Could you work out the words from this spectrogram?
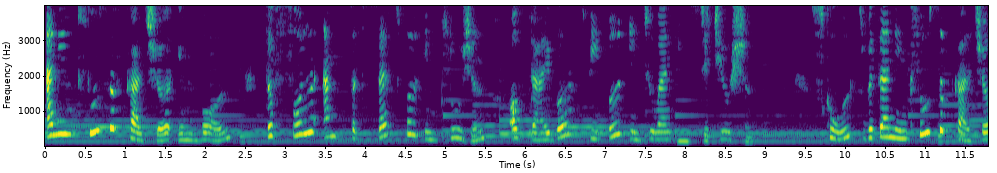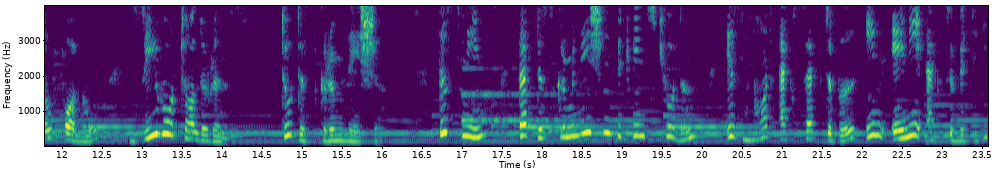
An inclusive culture involves the full and successful inclusion of diverse people into an institution. Schools with an inclusive culture follow zero tolerance to discrimination. This means that discrimination between students is not acceptable in any activity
